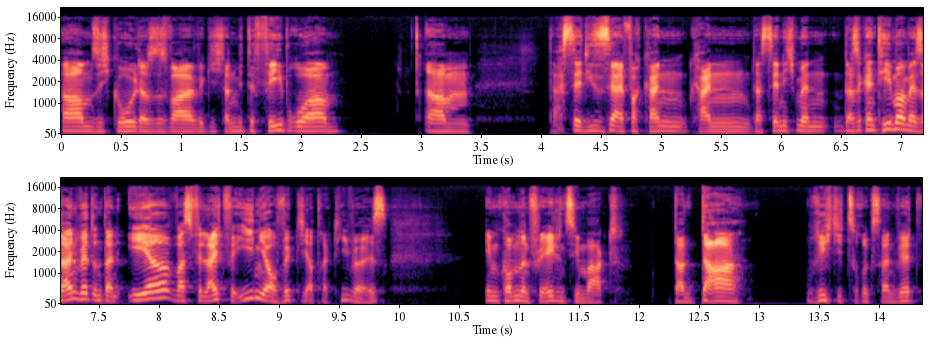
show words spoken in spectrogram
ähm, sich geholt, also es war wirklich dann Mitte Februar. Ähm, dass der dieses Jahr einfach kein, kein, dass der nicht mehr, dass er kein Thema mehr sein wird und dann eher, was vielleicht für ihn ja auch wirklich attraktiver ist, im kommenden Free Agency Markt dann da richtig zurück sein wird,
